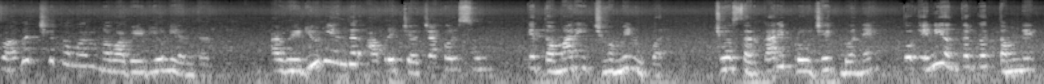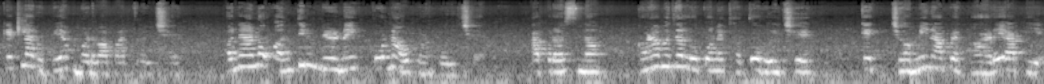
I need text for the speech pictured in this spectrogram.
સ્વાગત છે તમારું નવા વિડીયોની અંદર. આ વિડીયોની અંદર આપણે ચર્ચા કરીશું કે તમારી જમીન ઉપર જો સરકારી પ્રોજેક્ટ બને, તો એની અંતર્ગત તમને કેટલા રૂપિયા મળવાપાત્ર છે? અને આનો અંતિમ નિર્ણય કોના ઉપર હોય છે? આ પ્રશ્ન ઘણા બધા લોકોને થતો હોય છે કે જમીન આપણે ભાડે આપીએ,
